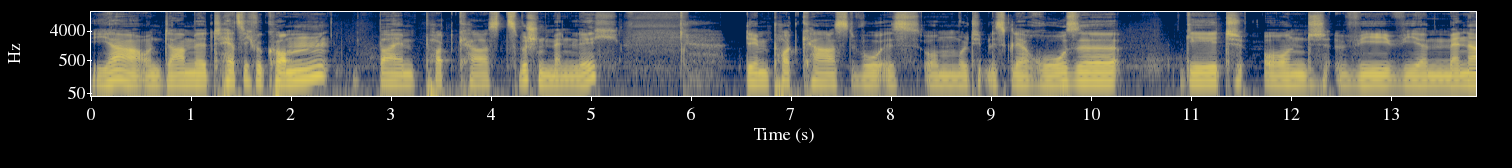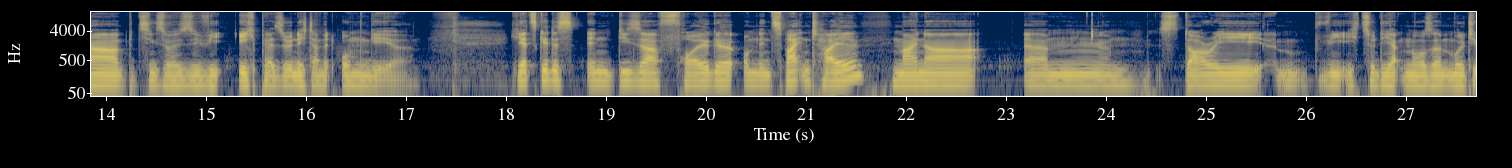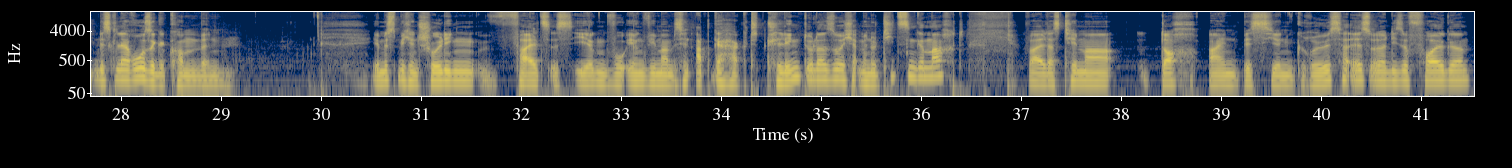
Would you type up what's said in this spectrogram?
Ja, und damit herzlich willkommen beim Podcast Zwischenmännlich, dem Podcast, wo es um Multiple Sklerose geht und wie wir Männer bzw. wie ich persönlich damit umgehe. Jetzt geht es in dieser Folge um den zweiten Teil meiner ähm, Story, wie ich zur Diagnose Multiple Sklerose gekommen bin. Ihr müsst mich entschuldigen, falls es irgendwo irgendwie mal ein bisschen abgehackt klingt oder so. Ich habe mir Notizen gemacht, weil das Thema doch ein bisschen größer ist oder diese Folge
